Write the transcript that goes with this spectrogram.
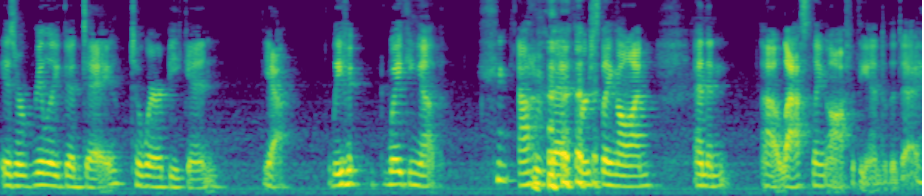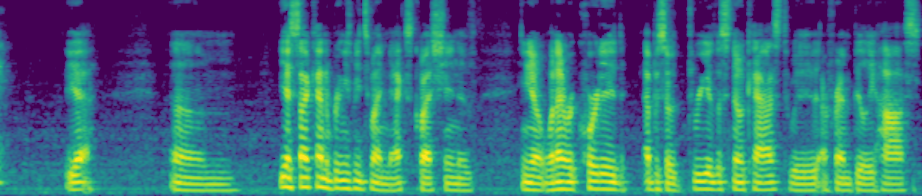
is a really good day to wear a beacon. Yeah, leave waking up out of bed first thing on, and then uh, last thing off at the end of the day. Yeah. Um, yes, that kind of brings me to my next question of, you know, when I recorded episode three of the Snowcast with our friend Billy Haas,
